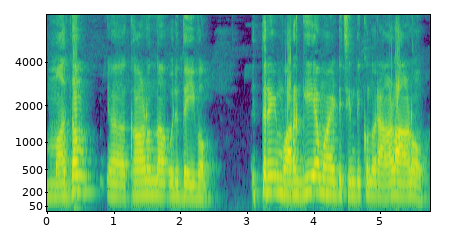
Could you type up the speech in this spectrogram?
മതം കാണുന്ന ഒരു ദൈവം. ഇത്രയും വർഗീയമായിട്ട് ചിന്തിക്കുന്ന ഒരാളാണോ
